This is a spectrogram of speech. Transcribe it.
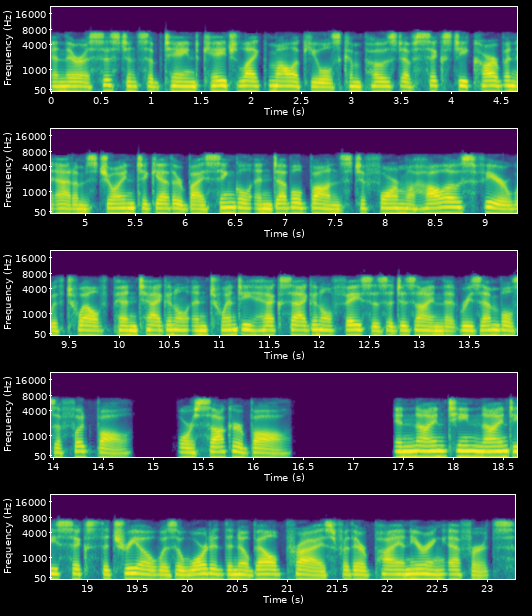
and their assistants obtained cage-like molecules composed of 60 carbon atoms joined together by single and double bonds to form a hollow sphere with 12 pentagonal and 20 hexagonal faces a design that resembles a football, or soccer ball. In 1996 the trio was awarded the Nobel Prize for their pioneering efforts.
